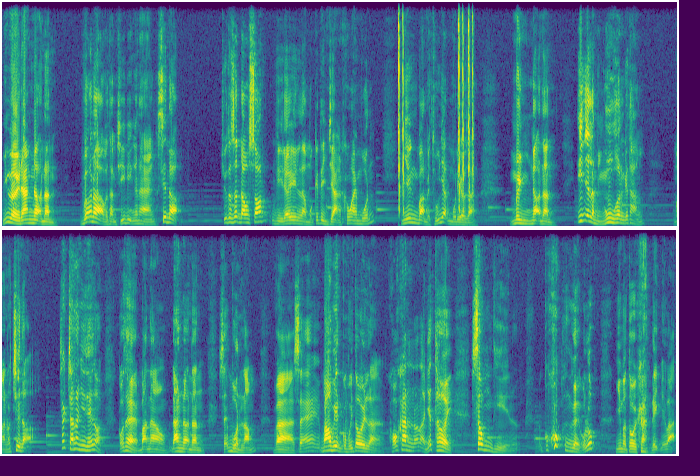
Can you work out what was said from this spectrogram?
Những người đang nợ nần, vỡ nợ và thậm chí bị ngân hàng siết nợ. Chúng ta rất đau xót vì đây là một cái tình trạng không ai muốn, nhưng bạn phải thú nhận một điều rằng mình nợ nần ít nhất là mình ngu hơn cái thằng mà nó chưa nợ. Chắc chắn là như thế rồi. Có thể bạn nào đang nợ nần sẽ buồn lắm và sẽ bao biện cùng với tôi là khó khăn nó là nhất thời. Sông thì có khúc người có lúc nhưng mà tôi khẳng định với bạn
